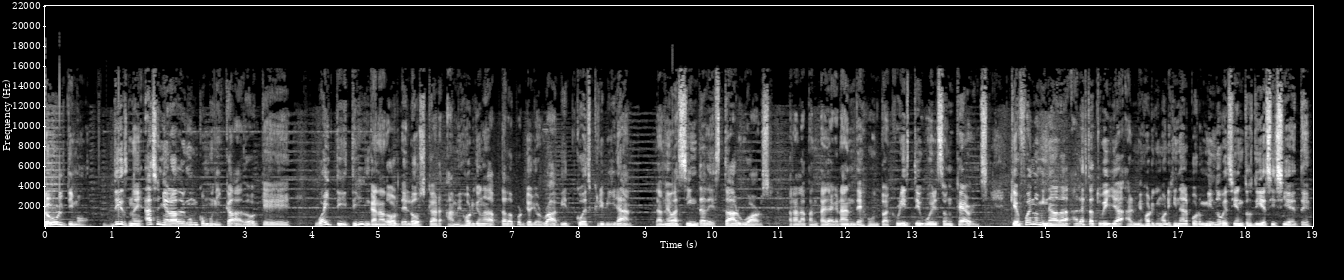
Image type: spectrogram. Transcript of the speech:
Lo último, Disney ha señalado en un comunicado que Waititi, ganador del Oscar a Mejor Guión Adaptado por Jojo Rabbit, coescribirá la nueva cinta de Star Wars para la pantalla grande junto a Christy Wilson Cairns, que fue nominada a la estatuilla al Mejor Guión Original por 1917.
